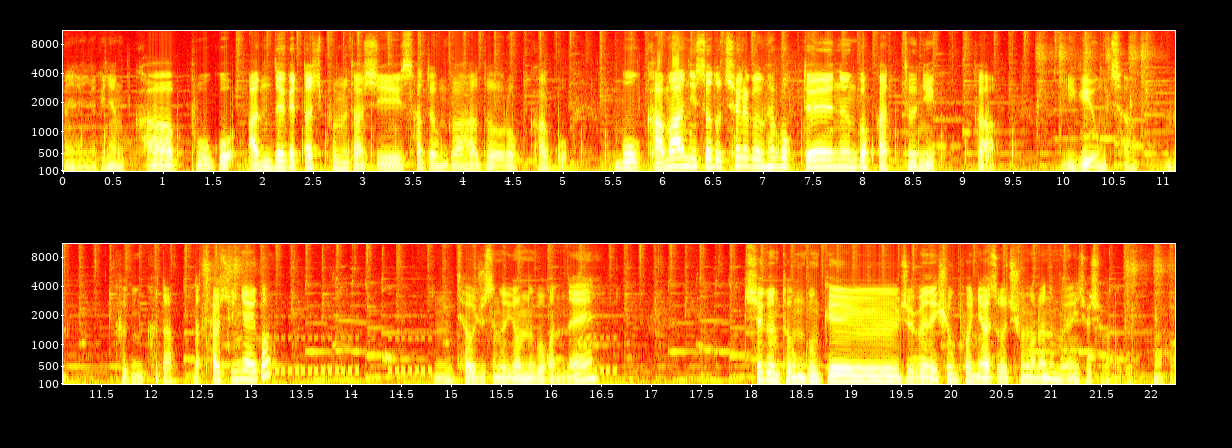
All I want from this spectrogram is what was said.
아니 아니 그냥 가보고 안 되겠다 싶으면 다시 사든가 하도록 하고 뭐 가만히 있어도 체력은 회복되는 것 같으니까. 이게 용차. 음, 크긴 크다. 나 탈 수 있냐 이거? 음 태워줄 생각이 없는 것 같네 최근 동궁길 주변에 흉폰 야수가 출몰하는 모양이 조심하라고 허허.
